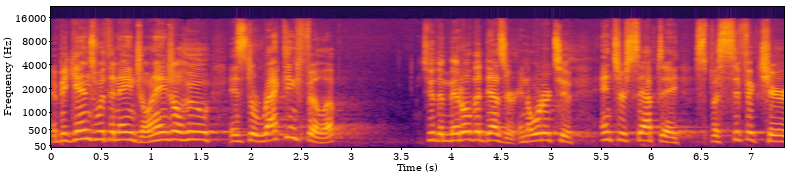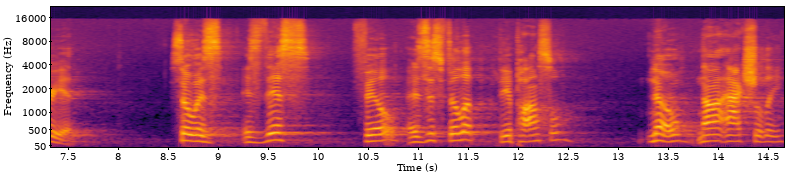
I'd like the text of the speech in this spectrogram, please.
It begins with an angel, an angel who is directing Philip to the middle of the desert in order to intercept a specific chariot. So is, is this Phil? Is this Philip the apostle? No, not actually.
